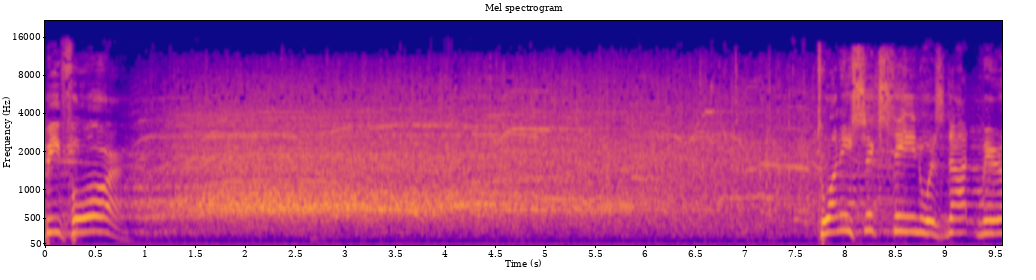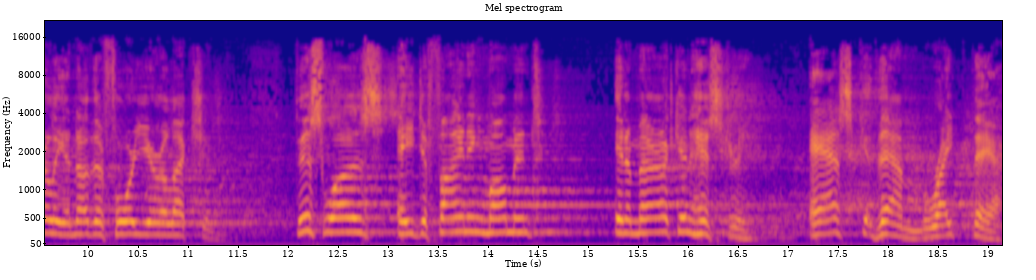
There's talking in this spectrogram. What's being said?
before. Twenty sixteen was not merely another four year election. This was a defining moment in American history. Ask them right there.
